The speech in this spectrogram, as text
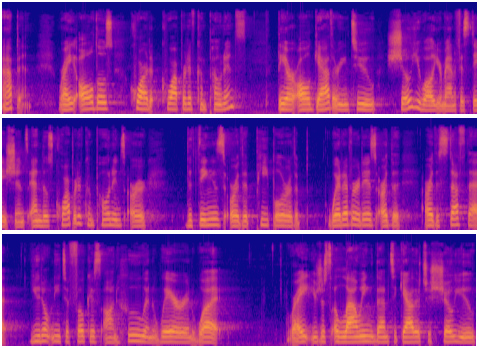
happen, right? All those co- cooperative components, they are all gathering to show you all your manifestations. And those cooperative components are the things or the people or the whatever it is are the are the stuff that you don't need to focus on who and where and what right? You're just allowing them to gather to show you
